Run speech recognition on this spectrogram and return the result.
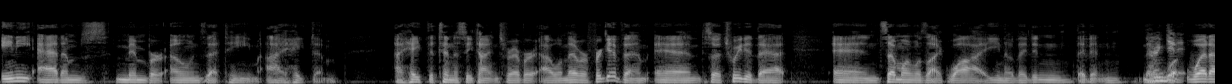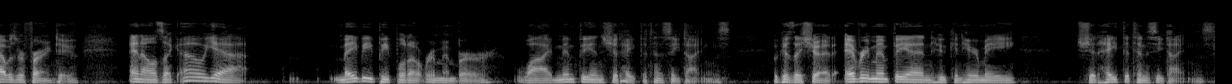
any Adams member owns that team, I hate them. I hate the Tennessee Titans forever. I will never forgive them. And so I tweeted that, and someone was like, "Why? You know, they didn't they didn't know Didn't what, what I was referring to." And I was like, "Oh yeah, maybe people don't remember why Memphians should hate the Tennessee Titans because they should. Every Memphian who can hear me should hate the Tennessee Titans.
